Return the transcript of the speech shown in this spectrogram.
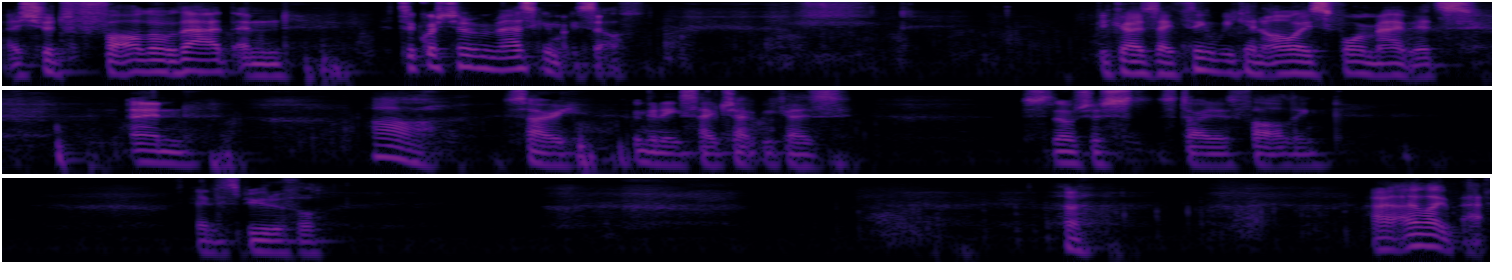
I should follow that, and it's a question I'm asking myself because I think we can always form habits. And oh, sorry, I'm getting sidetracked because snow just started falling, and it's beautiful. I, I like that.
